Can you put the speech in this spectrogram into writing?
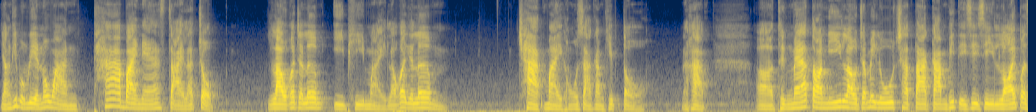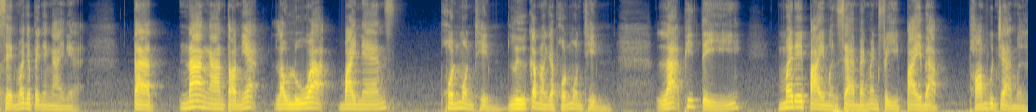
อย่างที่ผมเรียนเมื่อวาน ถ้า Binance จ่ายแล้วจบ เราก็จะเริ่ม EP ใหม่ เราก็จะเริ่มฉากใหม่ของอุตสาหกรรมคริปโตนะครับ ถึงแม้ตอนนี้เราจะไม่รู้ชะตากรรมพิติซีซีร้อยเปอร์เซนต์ว่าจะเป็นยังไงเนี่ย แต่หน้างงานตอนนี้เรารู้ว่า Binance พ้นมนทิน หรือกำลังจะพ้นมนทิน และพี่ตีไม่ได้ไปเหมือนแซมแบงค์แมนฟรีไปแบบพร้อมกุญแจมือ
